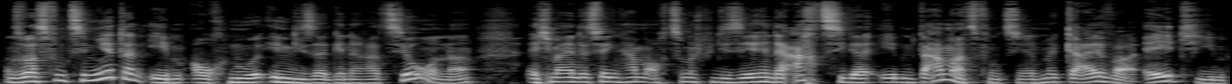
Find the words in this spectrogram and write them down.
Und sowas funktioniert dann eben auch nur in dieser Generation, ne? Ich meine, deswegen haben auch zum Beispiel die Serien der 80er eben damals funktioniert. MacGyver, A-Team,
